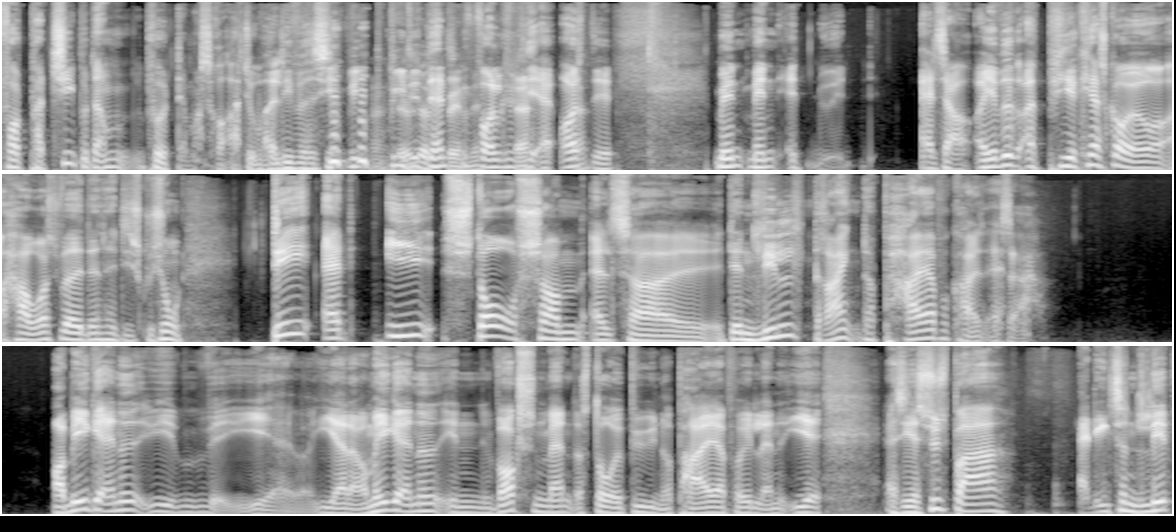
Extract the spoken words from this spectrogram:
for et parti på, Dam- på Danmarks Radio, var jeg lige ved at sige. Vi, det er det da danske folk, Ja, ja, er også det. Men, men altså, og jeg ved, at Pia Kærsgaard har jo også været i den her diskussion. Det, at I står som altså øh, den lille dreng, der peger på kejser, altså om ikke andet, I er der om ikke andet en voksen mand, der står i byen og peger på et eller andet. Er- altså, jeg synes bare, er det ikke sådan lidt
